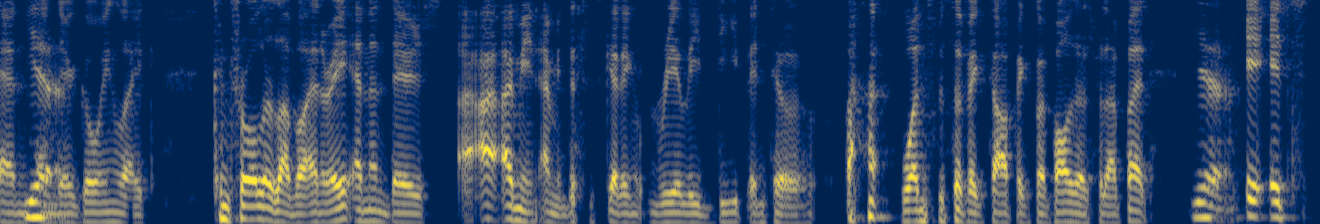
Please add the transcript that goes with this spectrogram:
and, Yeah. and they're going like controller level and right and then there's I, I mean i mean this is getting really deep into one specific topic so i apologize for that but Yeah. it, it's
